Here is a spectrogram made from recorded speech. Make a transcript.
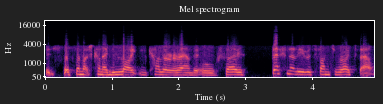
It's there's so much kind of light and colour around it all. So definitely, it was fun to write about.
